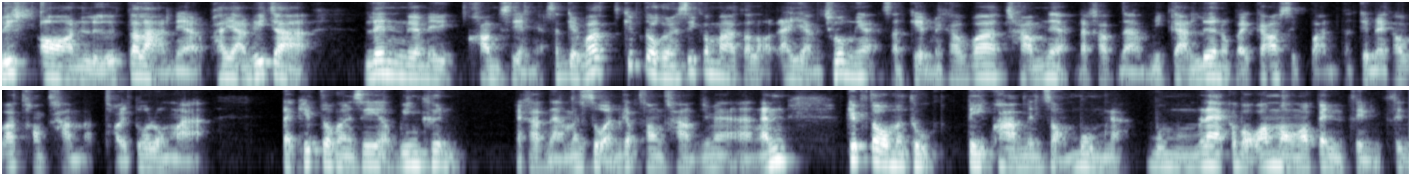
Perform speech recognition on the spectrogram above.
list on หรือตลาดเนี่ยพยายามที่จะเล่นกันในความเสี่ยงเนี่ยสังเกตว่าคริปโตเคอเรนซีก็มาตลอดไอ้อย่างช่วงเนี้ยสังเกตไหมครับว่าทรัมป์เนี่ยนะครับนะมีการเลื่อนออกไป 90 วัน สังเกตไหมครับว่าทองคำถอยตัวลงมา แต่คริปโตเคอเรนซีวิ่งขึ้นนะครับนะมันสวนกับทองคำใช่ไหมอะงั้นคริปโตมันถูกตีความเป็น 2 มุมนะมุมแรกก็บอกว่ามองว่าเป็นสินสิน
